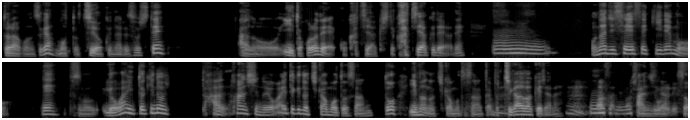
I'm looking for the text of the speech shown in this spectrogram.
ドラゴンズがもっと強くなる。そして、あの、いいところでこう活躍して、活躍だよね。うん同じ成績でもねその弱い時のは阪神の弱い時の近本さんと今の近本さんってやっぱ違うわけじゃない、うん。うんまさに感じがね。そ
